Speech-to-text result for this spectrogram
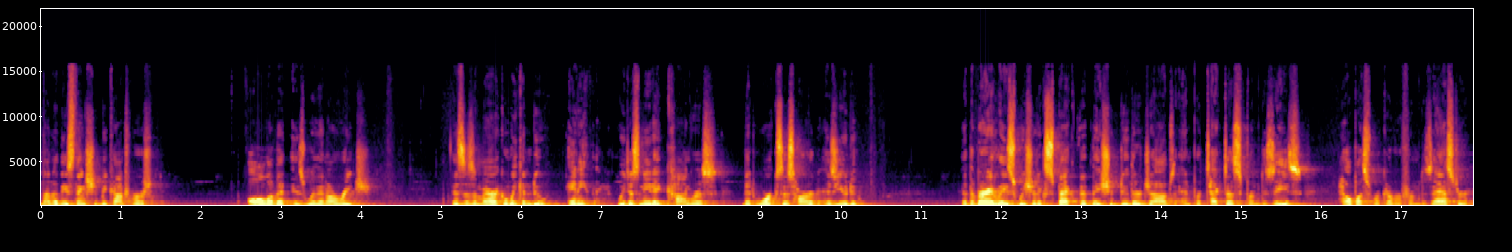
None of these things should be controversial. All of it is within our reach. This is America. We can do anything. We just need a Congress that works as hard as you do. At the very least, we should expect that they should do their jobs and protect us from disease, help us recover from disaster,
